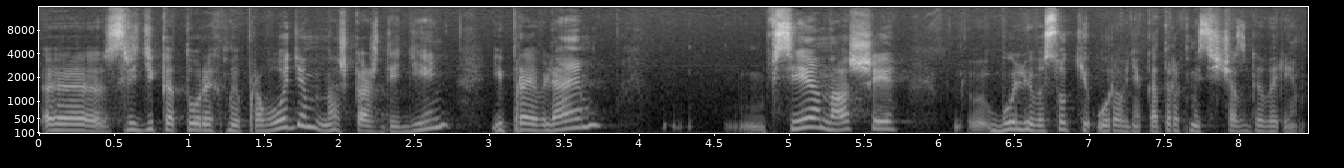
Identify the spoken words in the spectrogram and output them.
среди которых мы проводим наш каждый день и проявляем все наши более высокие уровни, о которых мы сейчас говорим.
